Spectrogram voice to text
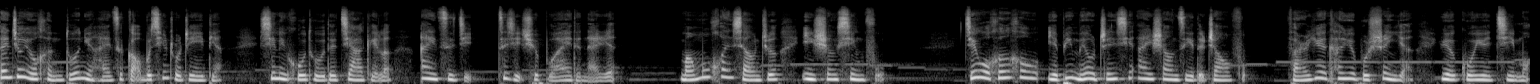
但就有很多女孩子搞不清楚这一点，稀里糊涂的嫁给了爱自己、自己却不爱的男人，盲目幻想着一生幸福，结果婚后也并没有真心爱上自己的丈夫。反而越看越不顺眼，越过越寂寞。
